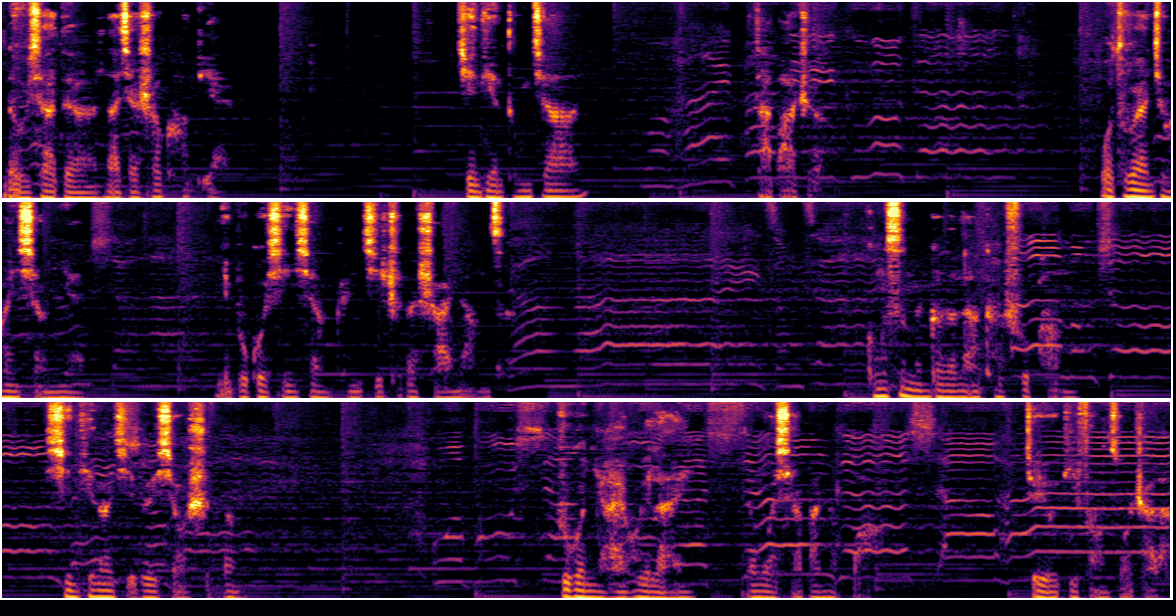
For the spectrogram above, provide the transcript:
楼下的那家烧烤店，今天东家打八折，我突然就很想念你不顾形象啃鸡翅的傻样子。公司门口的那棵树旁，新添了几对小石凳。如果你还会来等我下班的话，就有地方坐着了。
